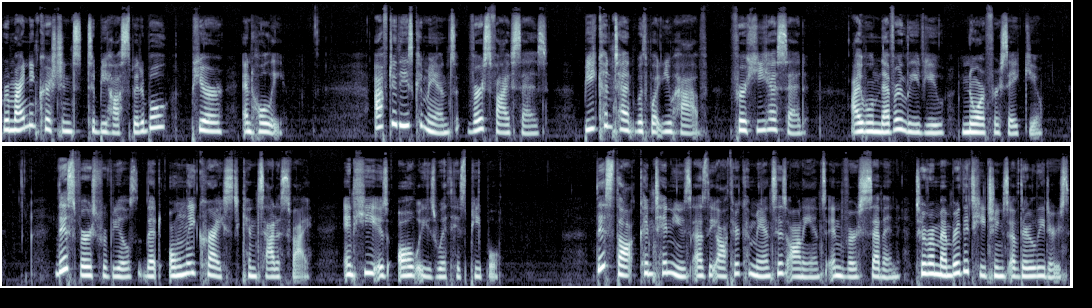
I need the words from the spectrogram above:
reminding Christians to be hospitable, pure, and holy. After these commands, verse 5 says, Be content with what you have, for he has said, I will never leave you nor forsake you. This verse reveals that only Christ can satisfy, and he is always with his people. This thought continues as the author commands his audience in verse 7 to remember the teachings of their leaders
